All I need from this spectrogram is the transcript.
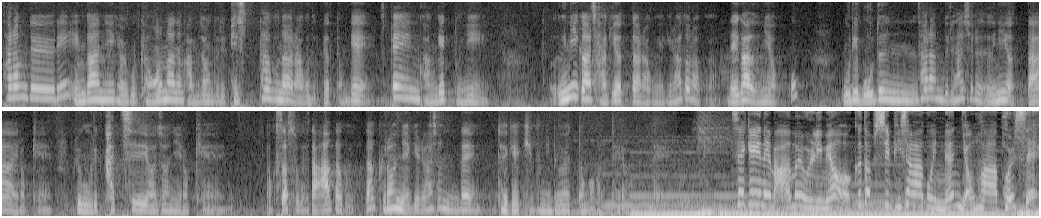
사람들이 인간이 결국 경험하는 감정들이 비슷하구나라고 느꼈던 게 스페인 관객분이 은희가 자기였다라고 얘기를 하더라고요. 내가 은희였고 우리 모든 사람들이 사실은 은희였다 이렇게 그리고 우리 같이 여전히 이렇게 역사 속에서 나아가고 있다 그런 얘기를 하셨는데 되게 기분이 묘했던 것 같아요. 네. 세계인의 마음을 울리며 끝없이 비상하고 있는 영화 벌새.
